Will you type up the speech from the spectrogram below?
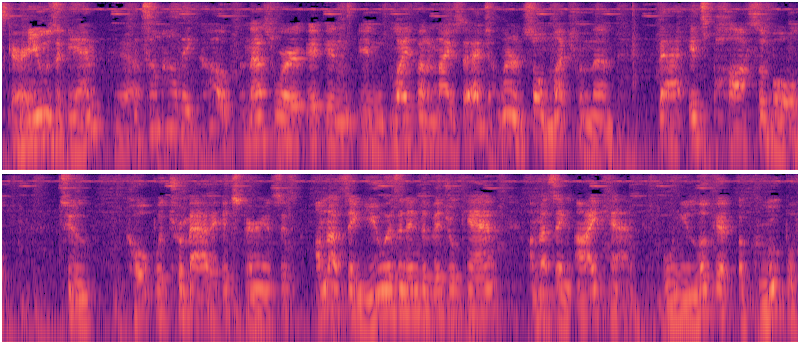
Scary. news again, Yeah. but somehow they cope, and that's where in in Life on a Knife's Edge, I learned so much from them that it's possible to cope with traumatic experiences. I'm not saying you as an individual can. I'm not saying I can. But when you look at a group of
